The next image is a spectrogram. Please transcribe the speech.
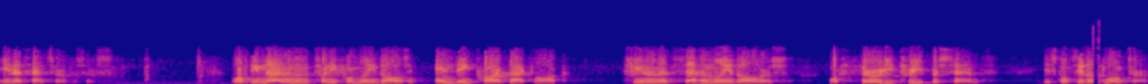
in advanced services. Of the $924 million in ending product backlog, $307 million, or 33%, is considered long-term.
